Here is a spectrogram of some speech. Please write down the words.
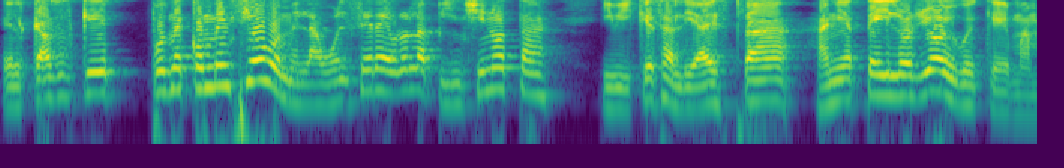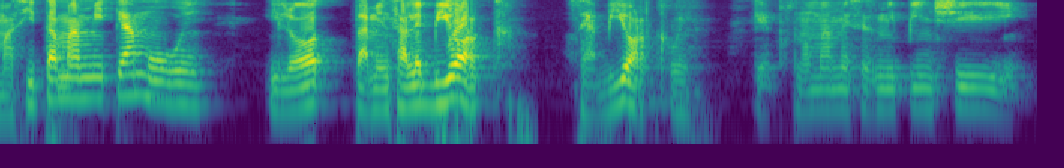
El caso es que, pues me convenció, güey, me lavó el cerebro la pinche nota y vi que salía esta Anya Taylor-Joy, güey, que mamacita mami te amo, güey. Y luego también sale Bjork, o sea, Bjork, güey, que pues no mames, es mi pinche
